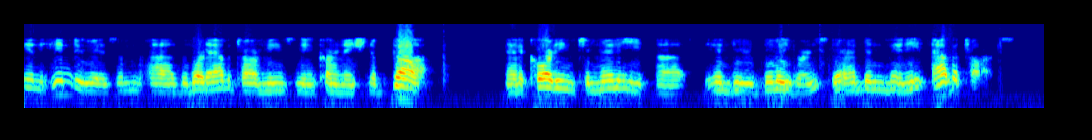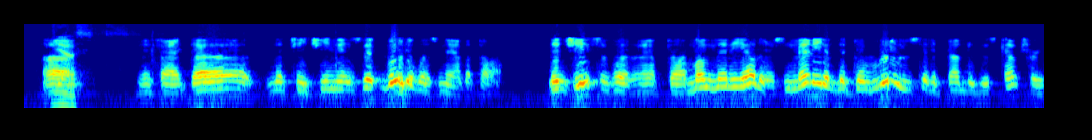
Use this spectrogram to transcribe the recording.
in Hinduism, uh, the word avatar means the incarnation of God. And according to many uh, Hindu believers, there have been many avatars. Uh, yes. In fact, uh, the teaching is that Buddha was an avatar, that Jesus was an avatar, among many others. Many of the gurus that have come to this country,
